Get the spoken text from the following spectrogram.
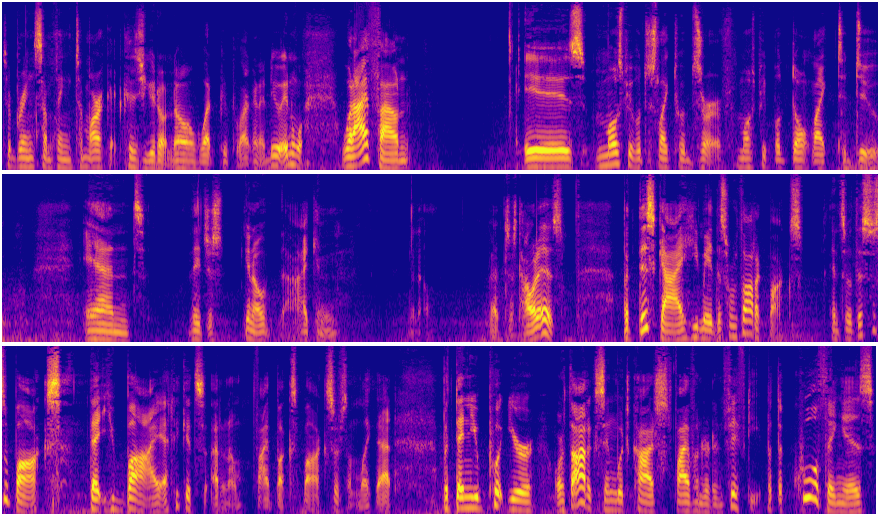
to bring something to market because you don't know what people are going to do. And what I've found is most people just like to observe. Most people don't like to do. And they just, you know, I can, you know, that's just how it is. But this guy, he made this orthotic box. And so this is a box that you buy. I think it's, I don't know, five bucks a box or something like that. But then you put your orthotics in, which costs 550. But the cool thing is,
